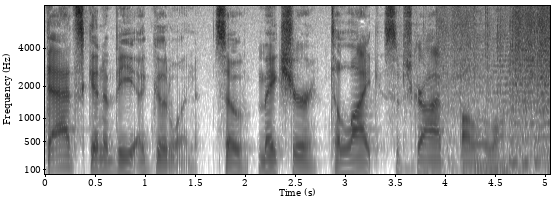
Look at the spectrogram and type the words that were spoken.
That's going to be a good one. So make sure to like, subscribe, follow along.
